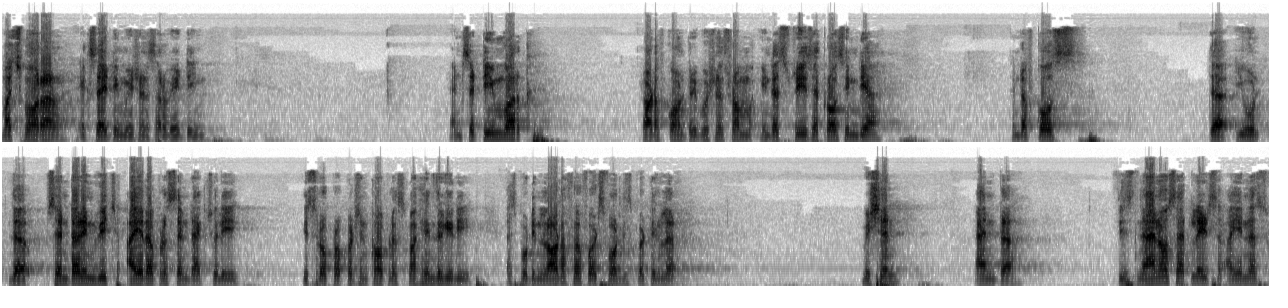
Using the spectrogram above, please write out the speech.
Much more exciting missions are waiting. And it's a teamwork, lot of contributions from industries across India. And of course, the, the center in which I represent actually, ISRO Propulsion Complex Mahendragiri, has put in a lot of efforts for this particular mission. And uh, these nano satellites, INS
